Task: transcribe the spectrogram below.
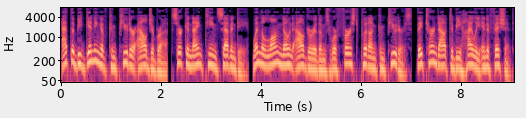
At the beginning of computer algebra, circa 1970, when the long-known algorithms were first put on computers, they turned out to be highly inefficient.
